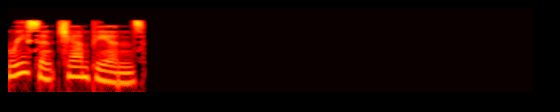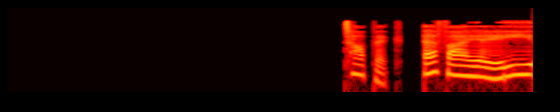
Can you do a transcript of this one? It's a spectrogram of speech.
Recent champions. Topic: FIAERRC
